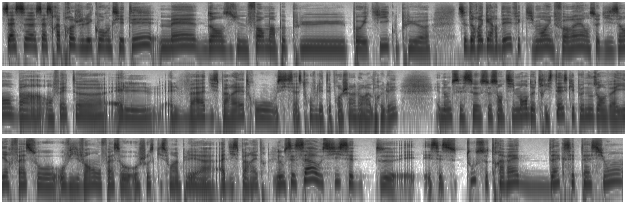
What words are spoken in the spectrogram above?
Ça, se- ça se rapproche de l'éco-anxiété, mais dans une forme un peu plus poétique ou plus. euh, c'est de regarder effectivement une forêt en se disant, ben en fait, euh, elle, elle va disparaître ou si ça se trouve l'été prochain, elle aura brûlé. Et donc c'est ce, ce sentiment de tristesse qui peut nous envahir face aux, aux vivants ou face aux, choses qui sont appelées à, à disparaître. Donc c'est ça aussi, c'est et c'est ce- tout ce travail d'acceptation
